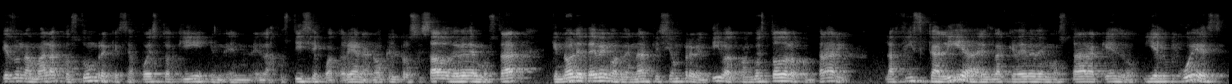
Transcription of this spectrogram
que es una mala costumbre que se ha puesto aquí en, en la justicia ecuatoriana, ¿no? que el procesado debe demostrar que no le deben ordenar prisión preventiva, cuando es todo lo contrario. La fiscalía es la que debe demostrar aquello y el juez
